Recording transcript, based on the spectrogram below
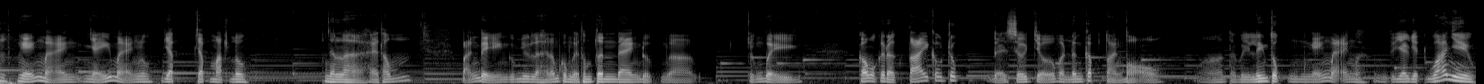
nghẽn mạng nhảy mạng luôn dập chập mạch luôn. Nên là hệ thống bản điện cũng như là hệ thống công nghệ thông tin đang được uh, chuẩn bị có một cái đợt tái cấu trúc để sửa chữa và nâng cấp toàn bộ. Uh, tại vì liên tục nghẽn mạng mà giao dịch quá nhiều.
